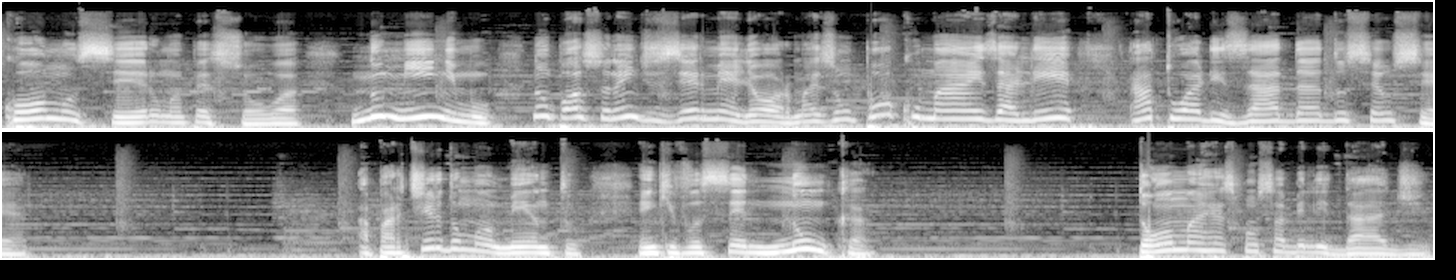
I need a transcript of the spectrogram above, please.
como ser uma pessoa, no mínimo, não posso nem dizer melhor, mas um pouco mais ali atualizada do seu ser. A partir do momento em que você nunca toma responsabilidade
